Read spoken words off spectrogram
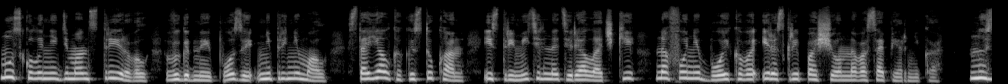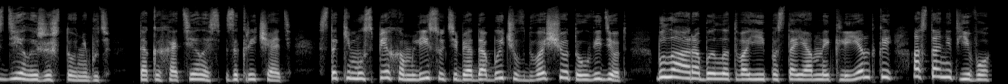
мускулы не демонстрировал, выгодные позы не принимал, стоял как истукан и стремительно терял очки на фоне бойкого и раскрепощенного соперника. «Ну сделай же что-нибудь!» Так и хотелось закричать. «С таким успехом Лис у тебя добычу в два счета уведет. Была Арабелла твоей постоянной клиенткой, а станет его.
